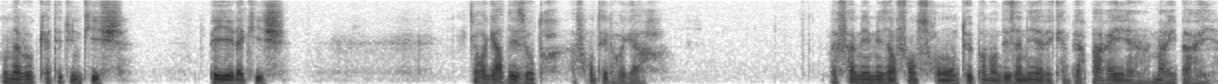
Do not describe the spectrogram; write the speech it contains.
Mon avocate est une quiche. Payer la quiche. regard des autres, affronter le regard. Ma femme et mes enfants seront honteux pendant des années avec un père pareil et un mari pareil.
